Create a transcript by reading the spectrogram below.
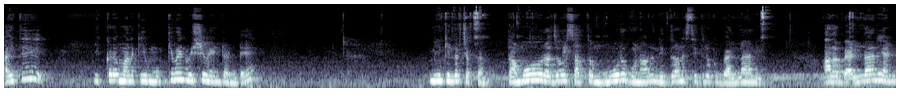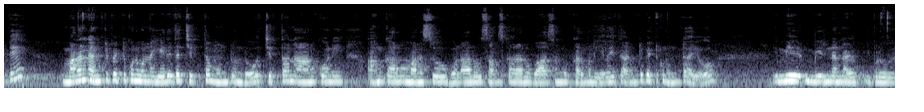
అయితే ఇక్కడ మనకి ముఖ్యమైన విషయం ఏంటంటే మీ కింద చెప్పాను తమో రజో సత్వ మూడు గుణాలు నిద్రాన స్థితిలోకి వెళ్ళాలి. అలా వెళ్ళాలి అంటే మనల్ని అంటిపెట్టుకుని ఉన్న ఏదైతే చిత్తం ఉంటుందో చిత్తాన్ని ఆనుకొని అహంకారము మనసు గుణాలు సంస్కారాలు వాసనలు కర్మలు ఏవైతే అంటిపెట్టుకుని ఉంటాయో మీ మీరు నన్ను ఇప్పుడు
